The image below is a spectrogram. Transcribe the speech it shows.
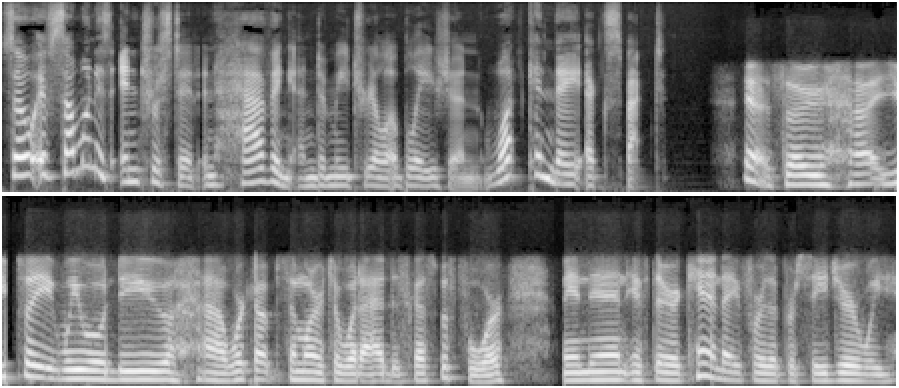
So, if someone is interested in having endometrial ablation, what can they expect? Yeah, so uh, usually we will do uh, workup similar to what I had discussed before. And then if they're a candidate for the procedure, we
